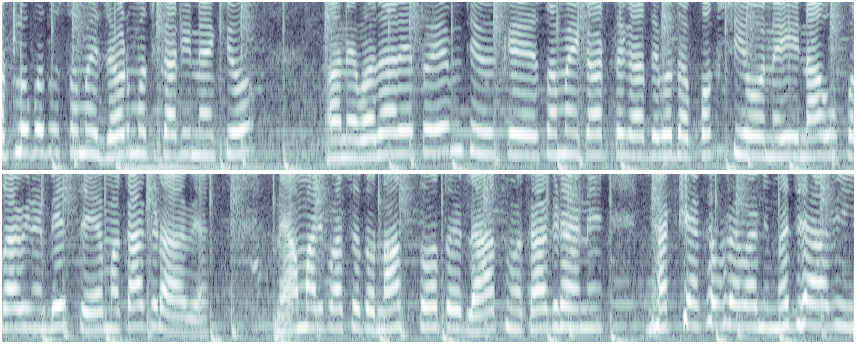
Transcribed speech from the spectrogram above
આટલો બધો સમય જળમાં જ કાઢી નાખ્યો. અને વધારે તો એમ થયું કે સમય કાઢતે કાઢતે બધા પક્ષીઓને એ નાવ ઉપર આવીને બેસે, એમાં કાગડા આવ્યા. ને અમારી પાસે તો નાસ્તો હતો, એટલે હાથમાં કાગડાને ગાંઠિયા ખવડાવવાની મજા આવી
